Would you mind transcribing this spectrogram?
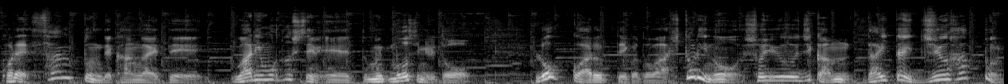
これ3分で考えて割り戻して、えー、っと戻してみると6個あるっていうことは1人の所有時間だいたい18分。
